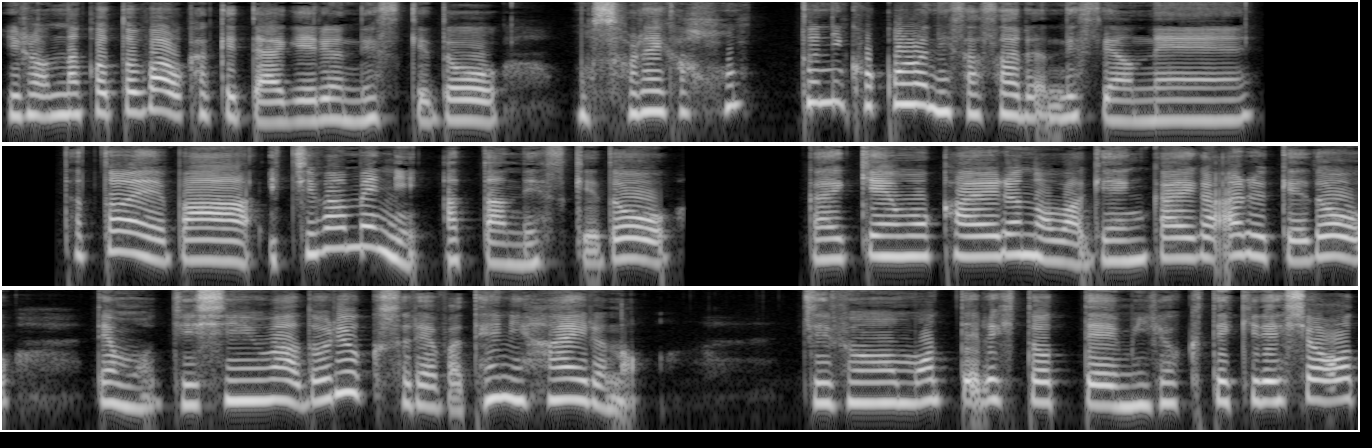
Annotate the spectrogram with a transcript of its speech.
いろんな言葉をかけてあげるんですけど、もうそれが本当に心に刺さるんですよね。例えば、1話目にあったんですけど、外見を変えるのは限界があるけど、でも自信は努力すれば手に入るの。自分を持ってる人って魅力的でしょうっ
